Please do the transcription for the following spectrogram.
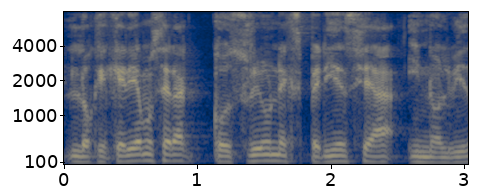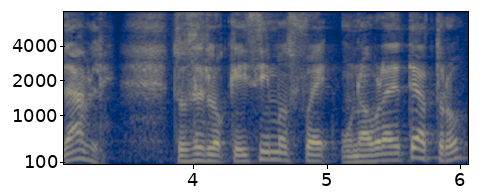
Lo que queríamos era construir una experiencia inolvidable. Entonces lo que hicimos fue una obra de teatro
